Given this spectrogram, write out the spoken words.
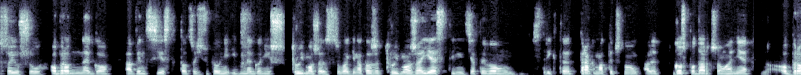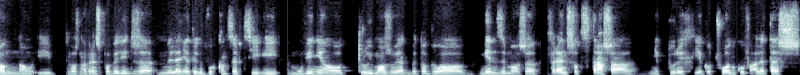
sojuszu obronnego, a więc jest to coś zupełnie innego niż Trójmorze, z uwagi na to, że Trójmorze jest inicjatywą stricte pragmatyczną, ale gospodarczą, a nie no, obronną. I można wręcz powiedzieć, że mylenie tych dwóch koncepcji i mówienie o Trójmorzu, jakby to było Międzymorze, wręcz odstrasza niektórych jego członków, ale też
